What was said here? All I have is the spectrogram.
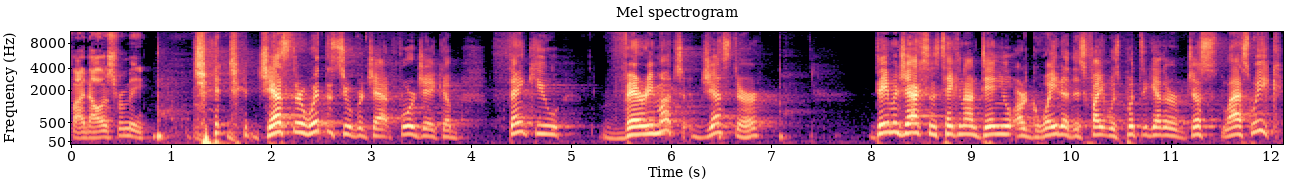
$5 for me. Jester with the super chat for Jacob. Thank you very much, Jester. Damon Jackson's taking on Daniel Argueta. This fight was put together just last week.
